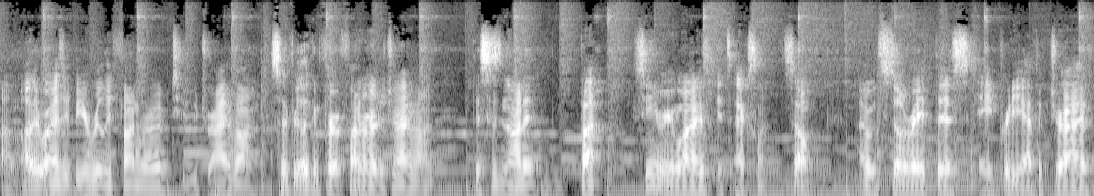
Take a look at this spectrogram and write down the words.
Um, otherwise, it'd be a really fun road to drive on. So if you're looking for a fun road to drive on, this is not it. But scenery-wise, it's excellent. So I would still rate this a pretty epic drive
